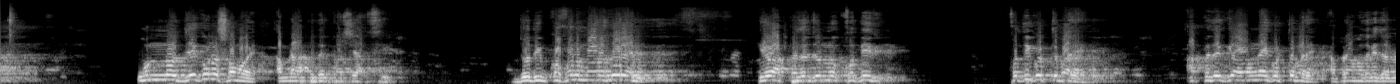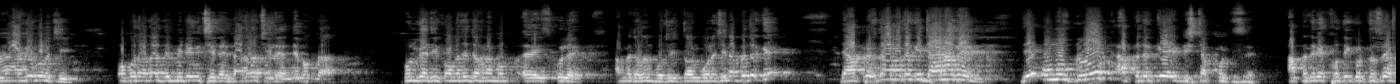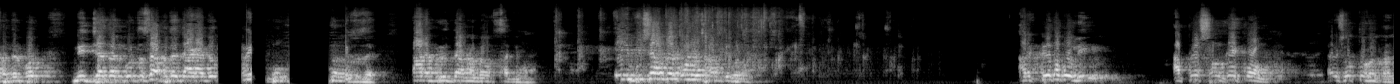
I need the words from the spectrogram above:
অন্য যে কোনো সময় আমরা আপনাদের পাশে আছি। যদি কখনো মনে করেন কেউ আপনাদের জন্য ক্ষতির, ক্ষতি করতে পারে, আপনাদেরকে অন্যায় করতে পারে, আপনারা আমাদেরকে জানান। আগে বলেছি অপু দাদা মিটিং ছিলেন, দাদাও ছিলেন দেবক দা ফুলগাজী কলেজে যখন স্কুলে আমরা যখন বসেছি তখন বলেছি আপনাদেরকে, যে আপনি আমাদেরকে জানাবেন যে অমুক লোক আপনাদেরকে ডিস্টার্ব করতেছে। আপনাদেরকে ক্ষতি করতেছে, আপনাদের উপর নির্যাতন করতেছে, আপনাদের জায়গা তার বিরুদ্ধে আমরা ব্যবস্থা নেব। এই বিষয়ে আমরা কোনো ছাড় দেব না। আর ক্রেতা বলি, আপনার সংখ্যায় কম আমি সত্য কথা।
